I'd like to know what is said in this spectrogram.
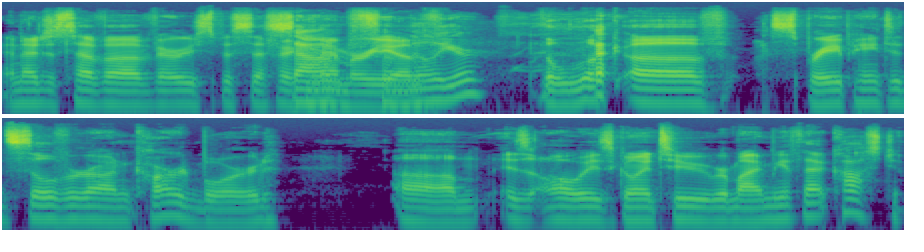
And I just have a very specific sound memory familiar of the look of spray painted silver on cardboard. Um, is always going to remind me of that costume.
